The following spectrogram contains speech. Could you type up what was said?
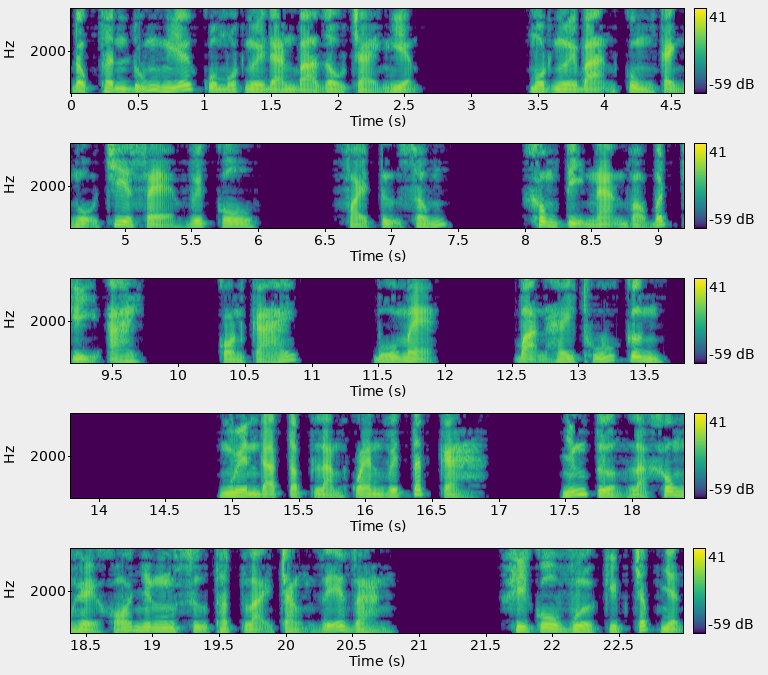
độc thân đúng nghĩa của một người đàn bà giàu trải nghiệm. Một người bạn cùng cảnh ngộ chia sẻ với cô, phải tự sống, không tị nạn vào bất kỳ ai, con cái, bố mẹ, bạn hay thú cưng, Nguyên đã tập làm quen với tất cả. Những tưởng là không hề khó nhưng sự thật lại chẳng dễ dàng. Khi cô vừa kịp chấp nhận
